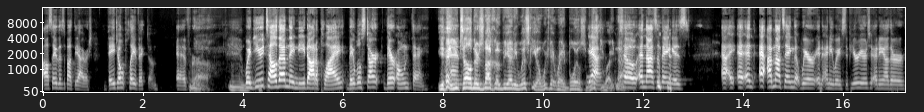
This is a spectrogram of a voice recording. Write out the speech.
I'll say this about the Irish. They don't play victim ever. No. Mm. When you tell them they need not apply, they will start their own thing. Yeah, you tell them there's not going to be any whiskey. Oh, we're getting ready to boil some Yeah. whiskey right now. So, and that's the thing is, I, and I'm not saying that we're in any way superior to any other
